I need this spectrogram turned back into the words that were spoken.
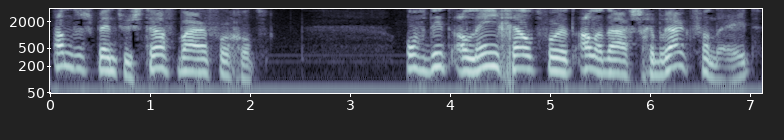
Anders bent u strafbaar voor God. Of dit alleen geldt voor het alledaags gebruik van de eed,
